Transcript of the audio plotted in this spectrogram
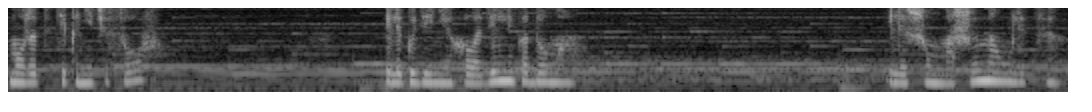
Может тиканье часов? Или гудение холодильника дома? Или шум машин на улице –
